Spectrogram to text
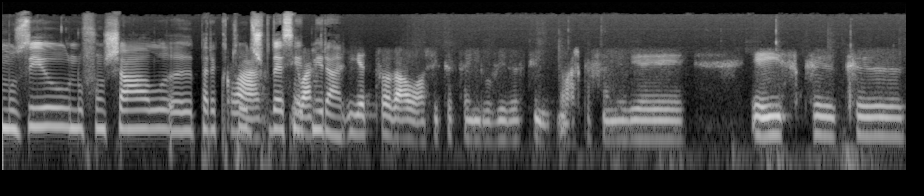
museu, no Funchal, uh, para que claro, todos pudessem eu admirar. Acho que seria toda a lógica, sem dúvida, sim. Eu acho que a família é, é isso que, que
